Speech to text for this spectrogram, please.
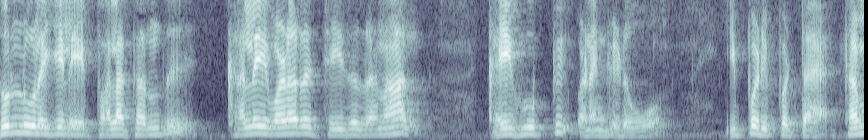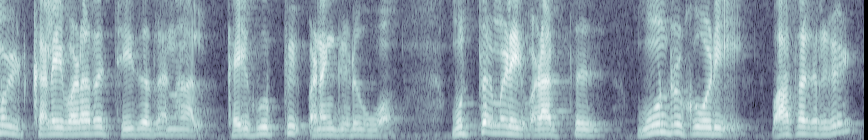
தொல்லுலகிலே பல தந்து கலை வளரச் செய்ததனால் கைகூப்பி வணங்கிடுவோம். இப்படிப்பட்ட தமிழ் கலை வளரச் செய்ததனால் கைகூப்பி வணங்கிடுவோம். முத்தமிழை வளர்த்து மூன்று கோடி வாசகர்கள்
